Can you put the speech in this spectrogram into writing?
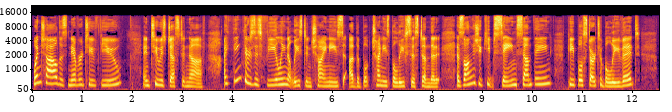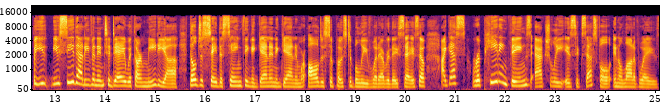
one child is never too few and two is just enough. I think there's this feeling, at least in Chinese, uh, the Chinese belief system, that as long as you keep saying something, people start to believe it. But you, you see that even in today with our media. They'll just say the same thing again and again, and we're all just supposed to believe whatever they say. So I guess repeating things actually is successful in a lot of ways.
